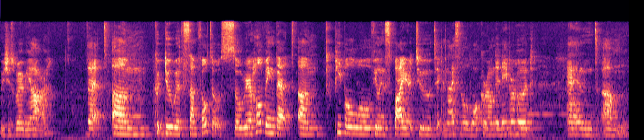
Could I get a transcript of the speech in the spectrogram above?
which is where we are, that um, could do with some photos. So we're hoping that um, people will feel inspired to take a nice little walk around their neighborhood and um,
